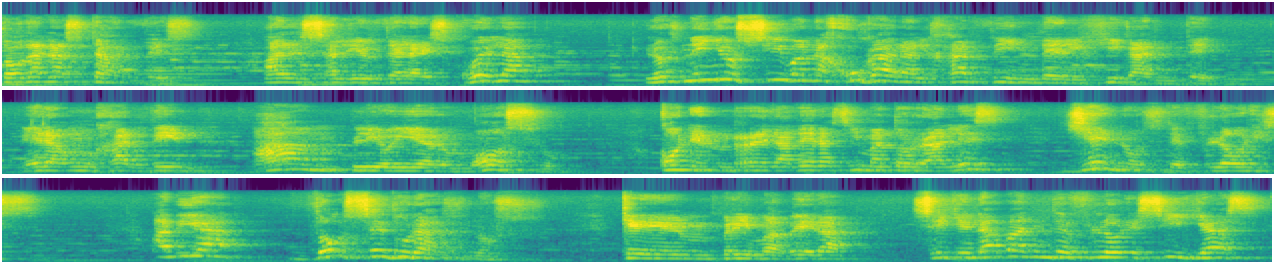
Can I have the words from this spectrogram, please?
Todas las tardes, al salir de la escuela, los niños iban a jugar al jardín del gigante. Era un jardín amplio y hermoso, con enredaderas y matorrales llenos de flores. Había doce duraznos que en primavera se llenaban de florecillas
